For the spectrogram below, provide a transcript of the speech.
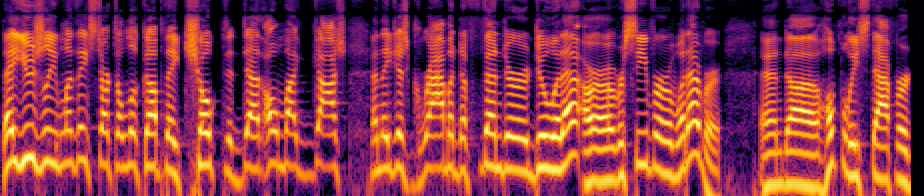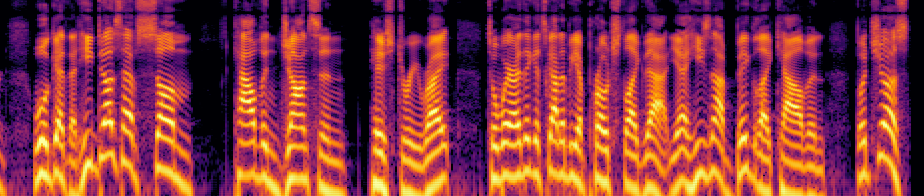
They usually, when they start to look up, they choke to death. Oh my gosh! And they just grab a defender or do whatever, or a receiver or whatever and uh, hopefully Stafford will get that. He does have some Calvin Johnson history, right? To where I think it's got to be approached like that. Yeah, he's not big like Calvin, but just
